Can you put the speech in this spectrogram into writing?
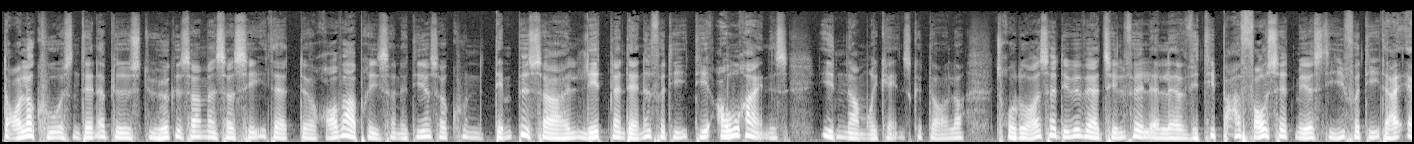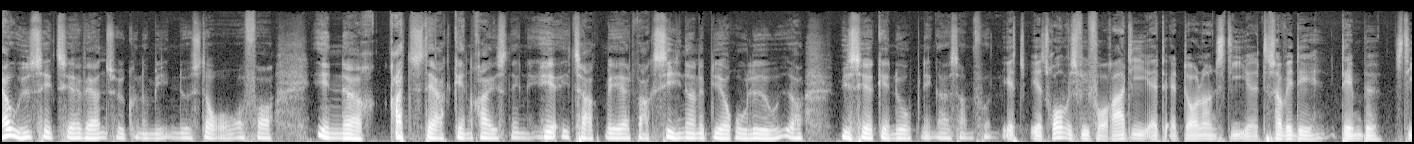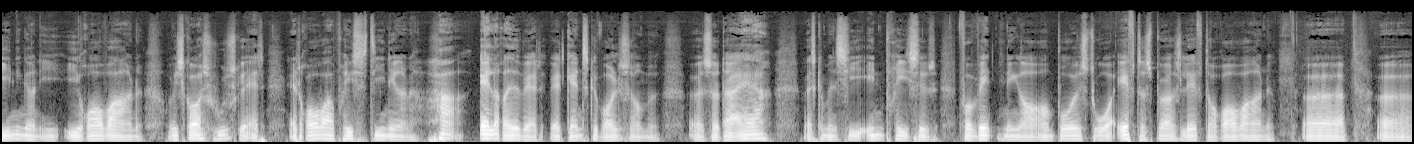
dollarkursen den er blevet styrket, så har man så set, at øh, råvarepriserne de har så kunnet dæmpe sig lidt, blandt andet fordi de afregnes i den amerikanske dollar. Tror du også, at det vil være tilfældet, tilfælde, eller vil de bare fortsætte med at stige, fordi der er udsigt til, at verdensøkonomien nu står over for en øh, ret stærk genrejsning her i takt med, at vaccinerne bliver rullet ud, og vi ser genåbninger af samfundet. Jeg, jeg tror, hvis vi får ret i, at, at dollaren stiger, så vil det dæmpe stigningerne i, i råvarerne. Og vi skal også huske, at, at råvareprisstigningerne har allerede været, været ganske voldsomme. Øh, så der er, hvad skal man sige, indpriset forventninger om både stor efterspørgsel efter råvarerne, øh, øh,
